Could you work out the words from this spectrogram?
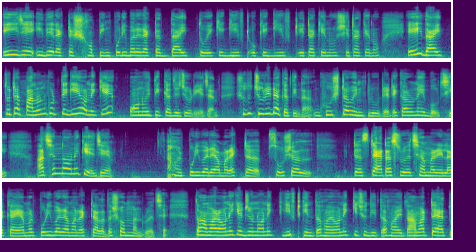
এই যে ঈদের একটা শপিং পরিবারের একটা দায়িত্ব, একে গিফট ওকে গিফট এটা কেন, সেটা কেন, এই দায়িত্বটা পালন করতে গিয়ে অনেকে অনৈতিক কাজে জড়িয়ে যান। শুধু চুরি ডাকাতি না, ঘুষটাও ইনক্লুডেড এ কারণেই বলছি। আছেন না অনেকে যে, আমার পরিবারে আমার একটা সোশ্যাল একটা স্ট্যাটাস রয়েছে আমার এলাকায়, আমার পরিবারে আমার একটা আলাদা সম্মান রয়েছে। তো আমার অনেকের জন্য অনেক গিফট কিনতে হয়, অনেক কিছু দিতে হয়, তো আমার তো এত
